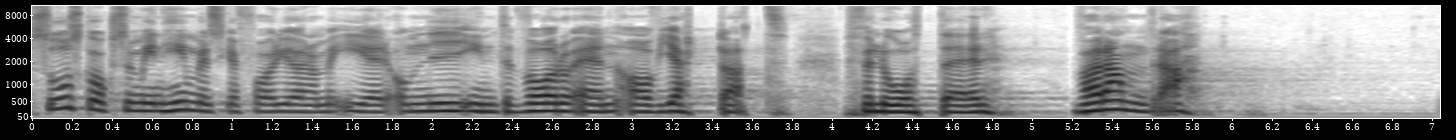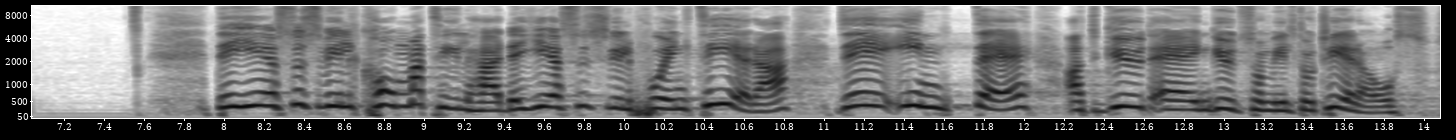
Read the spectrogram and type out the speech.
Så ska också min himmelska far göra med er om ni inte var och en av hjärtat förlåter varandra. Det Jesus vill komma till här, det Jesus vill poängtera, det är inte att Gud är en Gud som vill tortera oss.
